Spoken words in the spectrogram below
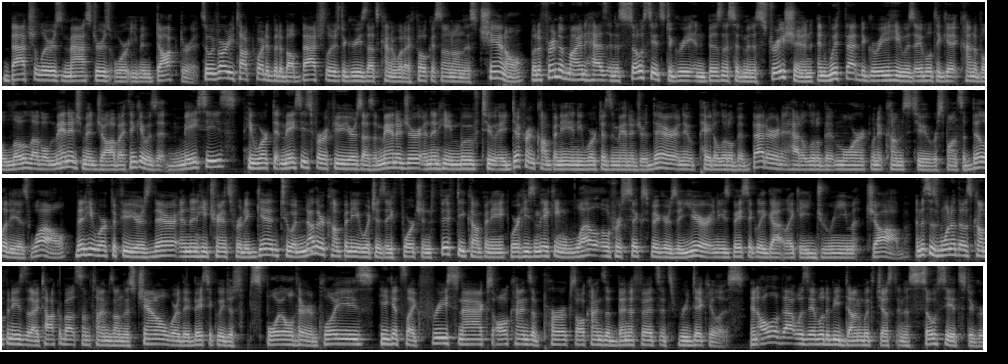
bachelor's, master's, or even doctorate. So we've already talked quite a bit about bachelor's degrees, that's kind of what I focus on on this channel, but a friend of mine has an associate's degree in business administration, and with that degree he was able to get kind of a low-level management job, I think it was at Macy's. He worked at Macy's for a few years as a manager, and then he moved to a different company and he worked as a manager there and it paid a little bit better and it had a little bit more when it comes to responsibility as well. Then he worked a few years there and then he transferred again to another company which is a Fortune 50 company where he's making well over six figures a year and he's basically got like a dream job. And this is one of those companies that I talk about sometimes on this channel where they basically just spoil their employees. He gets like free snacks, all kinds of perks, all kinds of benefits. It's ridiculous. And all of that was able to be done with just an associate's degree.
